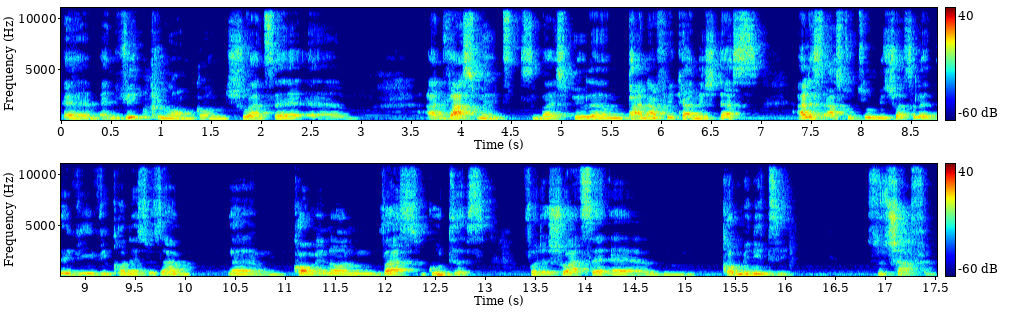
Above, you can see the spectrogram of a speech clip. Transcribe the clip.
ähm, Entwicklung und schwarzer ähm, Advancement. Zum Beispiel ähm, Panafrikanisch, das alles hat zu tun mit schwarzen Leuten, wie wir können zusammen ähm, kommen und was Gutes für die schwarze ähm, Community zu schaffen.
